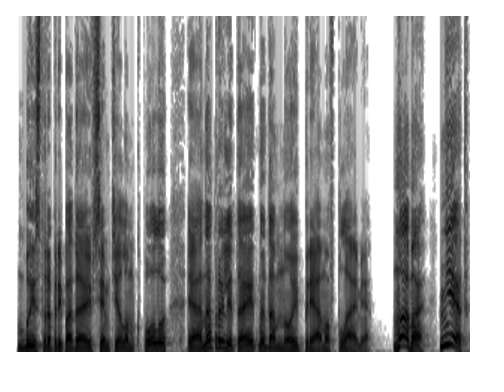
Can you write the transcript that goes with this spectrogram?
Быстро припадаю всем телом к полу, и она пролетает надо мной прямо в пламя. «Мама! Нет!»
